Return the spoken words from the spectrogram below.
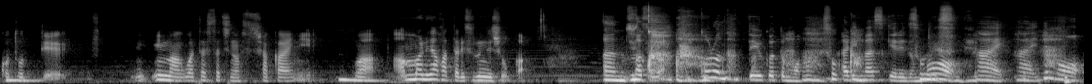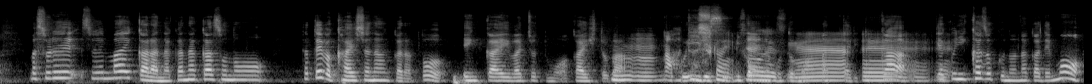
ことって、今私たちの社会にはあんまりなかったりするんでしょうか、あの、まあ コロナっていうこともありますけれども、ね。はいはい。でも、まあそれそれ前からなかなかその例えば会社なんかだと宴会はちょっともう若い人がうんうん。あすごくいいですみたいなこともあったりとか逆に家族の中でも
